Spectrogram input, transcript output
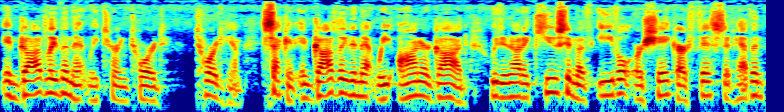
In godly lament, we turn toward toward him. Second, in godly lament, we honor God. We do not accuse him of evil or shake our fists at heaven.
